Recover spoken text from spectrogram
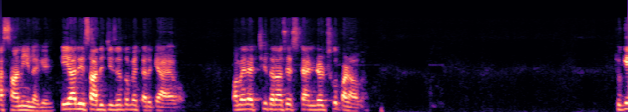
आसानी लगे कि यार ये सारी चीज़ें तो मैं करके आया हूँ और मैंने अच्छी तरह से स्टैंडर्ड्स को पढ़ा हुआ क्योंकि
